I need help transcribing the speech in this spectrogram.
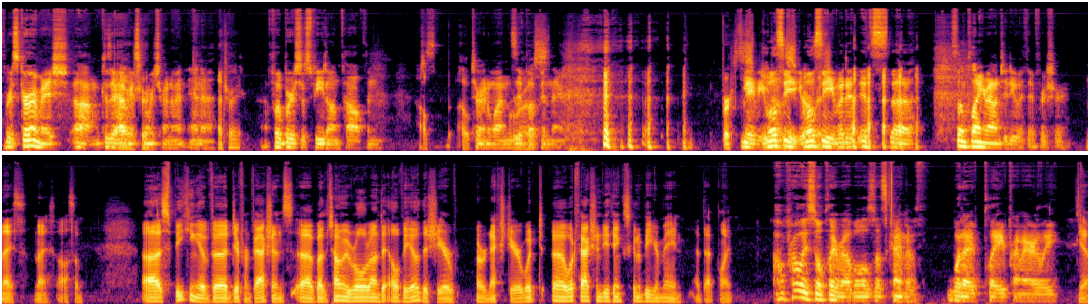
for skirmish because um, they're having oh, a skirmish sure. tournament and a, That's right. a foot burst of speed on Palp and oh, turn one, gross. zip up in there. Maybe we'll see. Skirmish. We'll see, but it, it's uh, some playing around to do with it for sure. Nice, nice, awesome. Uh, speaking of uh, different factions, uh, by the time we roll around to LVO this year or next year, what uh, what faction do you think is going to be your main at that point? I'll probably still play Rebels. That's kind okay. of what I play primarily. Yeah.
